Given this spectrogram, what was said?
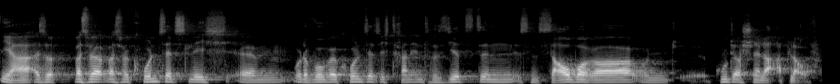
Ja, also was wir, was wir grundsätzlich ähm, oder wo wir grundsätzlich daran interessiert sind, ist ein sauberer und äh, guter, schneller Ablauf.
